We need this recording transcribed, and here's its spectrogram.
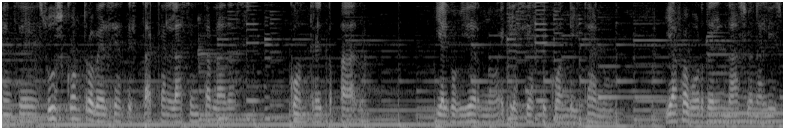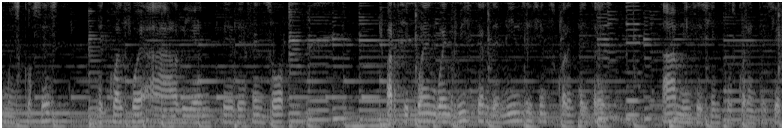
Entre sus controversias destacan las entabladas contra el papado y el gobierno eclesiástico anglicano y a favor del nacionalismo escocés, de cual fue ardiente defensor Participó en Westminster de 1643 a 1647.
